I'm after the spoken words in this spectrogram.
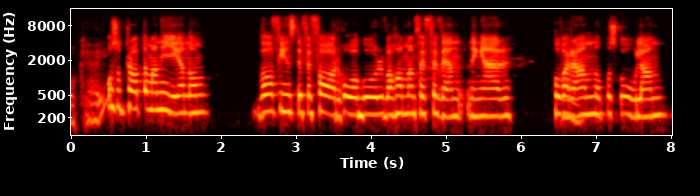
Okej. Och så pratar man igenom vad finns det för farhågor, vad har man för förväntningar på varann och på skolan.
